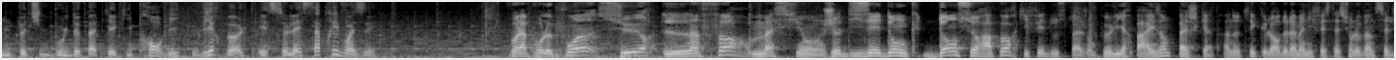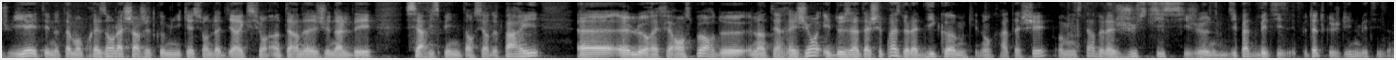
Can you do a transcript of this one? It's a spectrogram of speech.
une petite boule de papier qui prend vie, virevolte et se laisse apprivoiser. Voilà pour le point sur l'information. Je disais donc dans ce rapport qui fait 12 pages, on peut lire par exemple page 4. À noter que lors de la manifestation le 27 juillet était notamment présent la chargée de communication de la direction internationale des services pénitentiaires de Paris, euh, le référent sport de l'interrégion et deux attachés presse de la DICOM, qui est donc rattaché au ministère de la Justice, si je ne dis pas de bêtises. Peut-être que je dis une bêtise.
